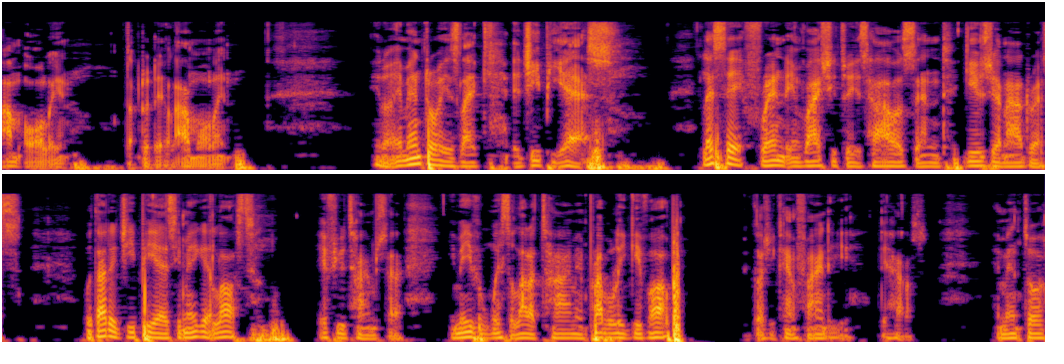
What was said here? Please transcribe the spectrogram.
I'm all in. Dr. Dale, I'm all in. You know, a mentor is like a GPS. Let's say a friend invites you to his house and gives you an address. Without a GPS, you may get lost a few times. Uh, you may even waste a lot of time and probably give up because you can't find the, the house. A mentor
